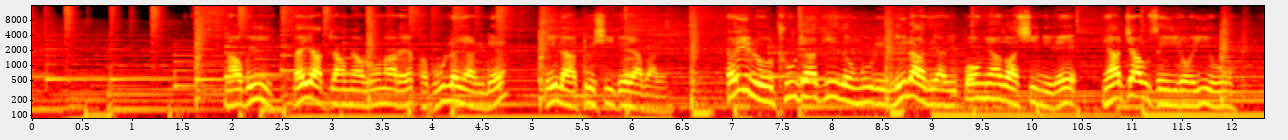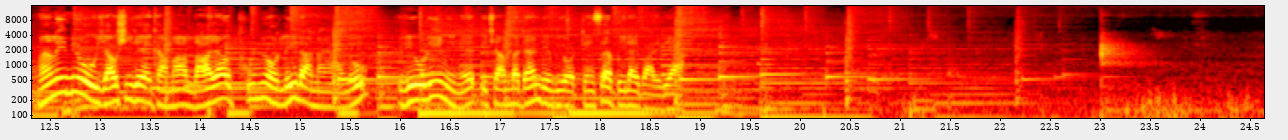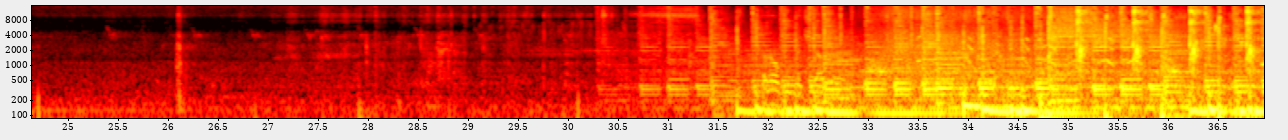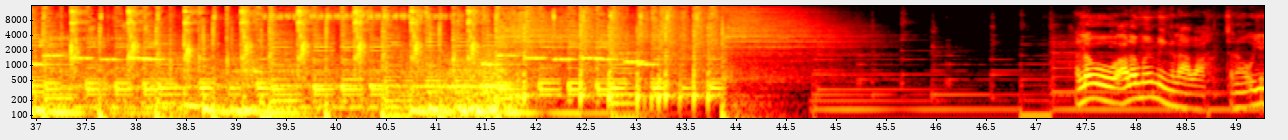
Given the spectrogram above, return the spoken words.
နောက်ပြီးလက်ရပြောင်ပြောင်လွန်းလာတဲ့ပပူးလက်ရတွေလည်းလေးလာတွေ့ရှိခဲ့ရပါတယ်။အဲဒီလိုထူးခြားပြည့်စုံမှုတွေလေးလာစရာတွေပေါများစွာရှိနေတဲ့မြကြောက်စေတော်ကြီးကို မန္တလေးမြို့ကိုရောက်ရှိတဲ့အခါမှာလာရောက်ဖူးမြော်လေးလာနိုင်အောင်လို့ဗီဒီယိုလေးအနေနဲ့တခြားမှတ်တမ်းတင်ပြီးတော့တင်ဆက်ပေးလိုက်ပါတယ်ဗျာ။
